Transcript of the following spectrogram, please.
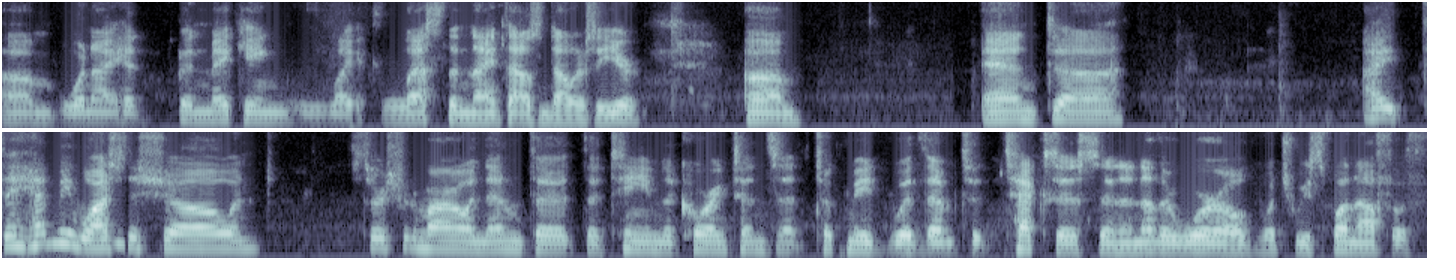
um, when I had been making like less than $9,000 a year. Um, and, uh, I they had me watch the show and search for tomorrow, and then the the team, the Corringtons, uh, took me with them to Texas and another world, which we spun off of.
